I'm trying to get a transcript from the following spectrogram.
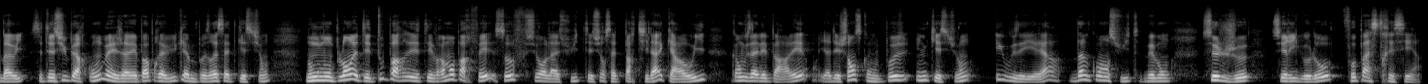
Bah oui, c'était super con, mais j'avais pas prévu qu'elle me poserait cette question. Donc mon plan était, tout était vraiment parfait, sauf sur la suite et sur cette partie-là, car oui, quand vous allez parler, il y a des chances qu'on vous pose une question et que vous ayez l'air d'un coup ensuite. Mais bon, c'est le jeu, c'est rigolo, faut pas stresser. Hein.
